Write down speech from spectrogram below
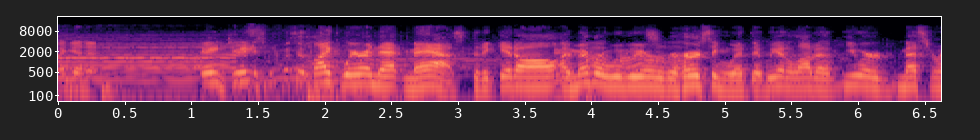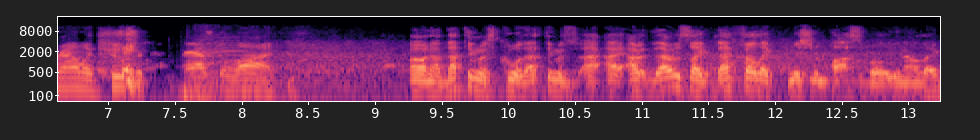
I get it. Hey, Jace, what was it like wearing that mask? Did it get all? I remember when we were rehearsing with it, we had a lot of. You were messing around with Coop with that mask a lot. oh no, that thing was cool. That thing was, I, I, I, that was like, that felt like Mission Impossible. You know, like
